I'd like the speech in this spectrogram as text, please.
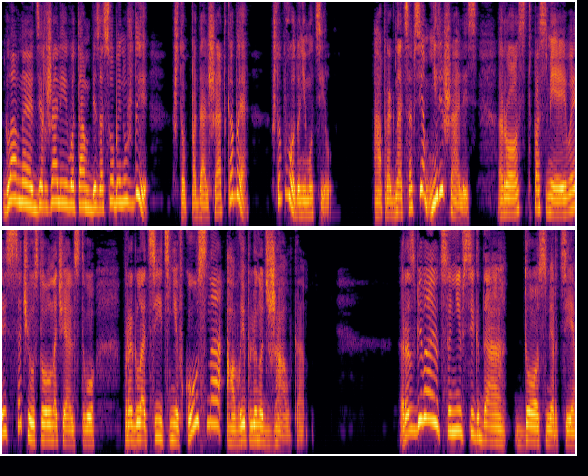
Главное, держали его там без особой нужды, чтоб подальше от КБ, чтоб воду не мутил а прогнать совсем не решались. Рост, посмеиваясь, сочувствовал начальству. Проглотить невкусно, а выплюнуть жалко. Разбиваются не всегда до смерти,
